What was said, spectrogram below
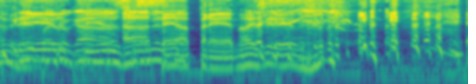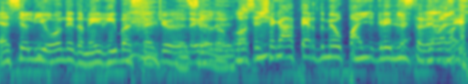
no Grêmio pra jogar. Deus. Até a pré, nós iremos. Essa eu li ontem também, ri bastante. Eu, eu não posso E- chegar perto do meu pai, que é gremista, né? E agora,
